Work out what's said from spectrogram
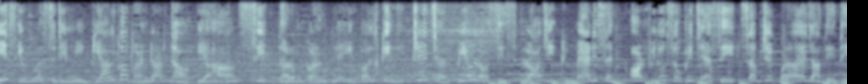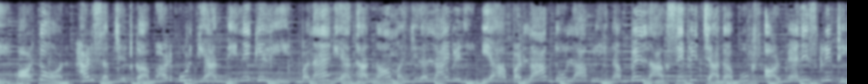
इस यूनिवर्सिटी में ज्ञान का भंडार था। यहाँ सिख धर्म ग्रंथ नहीं, बल्कि लिटरेचर पियोलॉजिस लॉजिक मेडिसिन और फिलोसॉफी जैसे सब्जेक्ट पढ़ाए जाते थे। और तो और, हर सब्जेक्ट का भरपूर ज्ञान देने के लिए बनाया गया था नौ मंजिला लाइब्रेरी यहाँ पर लाख, दो लाख नहीं, नब्बे लाख से भी ज़्यादा बुक्स और मैन्युस्क्रिप्ट थी।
